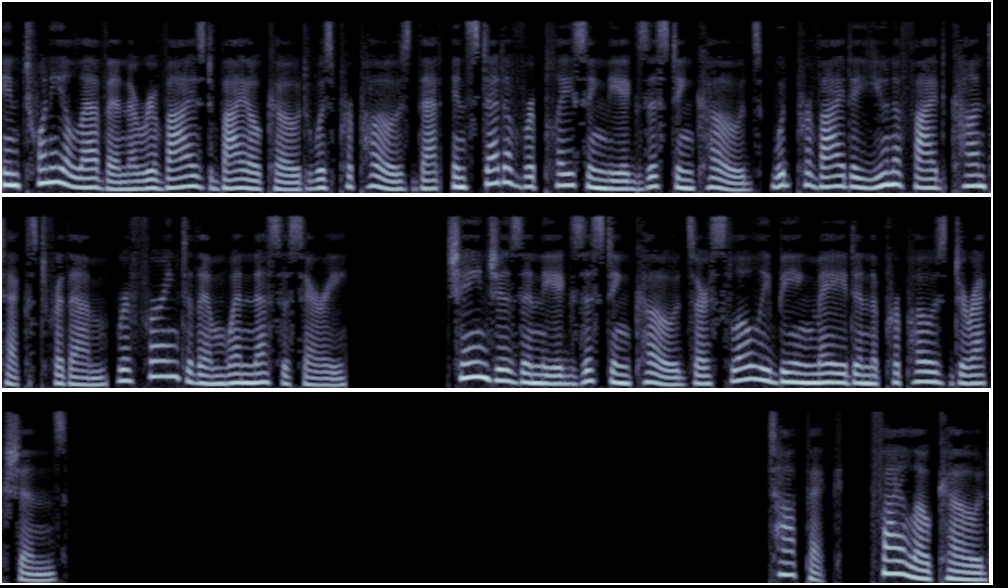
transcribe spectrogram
In 2011 a revised biocode was proposed that, instead of replacing the existing codes, would provide a unified context for them, referring to them when necessary. Changes in the existing codes are slowly being made in the proposed directions. Phylocode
